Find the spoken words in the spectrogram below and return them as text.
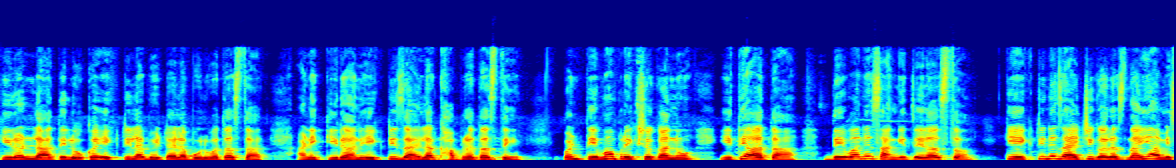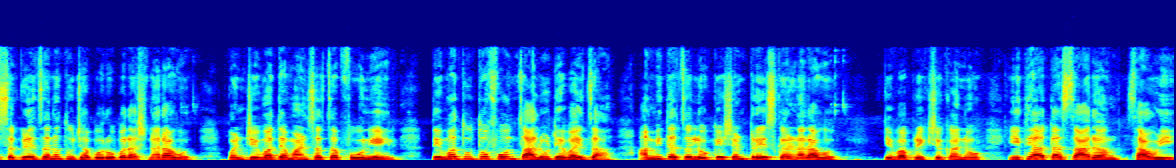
किरणला ते लोक एकटीला भेटायला बोलवत असतात आणि किरण एकटी जायला घाबरत असते. पण तेव्हा प्रेक्षकांनो इथे आता देवाने सांगितलेलं असतं की एकटीने जायची गरज नाही आम्ही सगळेजण तुझ्याबरोबर असणार आहोत. पण जेव्हा त्या माणसाचा फोन येईल तेव्हा तू तो फोन चालू ठेवायचा. आम्ही त्याचं लोकेशन ट्रेस करणार आहोत. तेव्हा प्रेक्षकांनो इथे आता सारंग सावळी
